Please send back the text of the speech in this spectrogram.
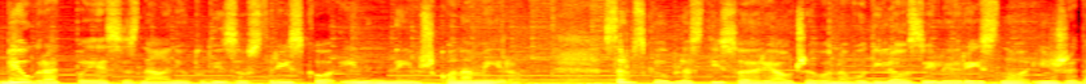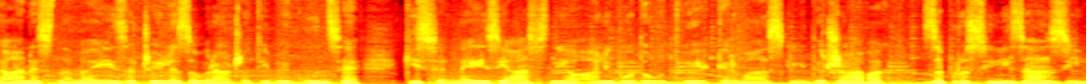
Beograd pa je seznanil tudi z avstrijsko in nemško namero. Srpske oblasti so Jarjavčevo navodila vzeli resno in že danes na meji začele zavračati begunce, ki se ne izjasnijo ali bodo v dveh germanskih državah zaprosili za azil.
